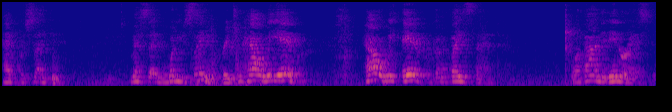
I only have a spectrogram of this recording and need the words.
had forsaken him. You may say, well, what are you saying, preacher? How are we ever? How are we ever going to face that? Well, I find it interesting.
